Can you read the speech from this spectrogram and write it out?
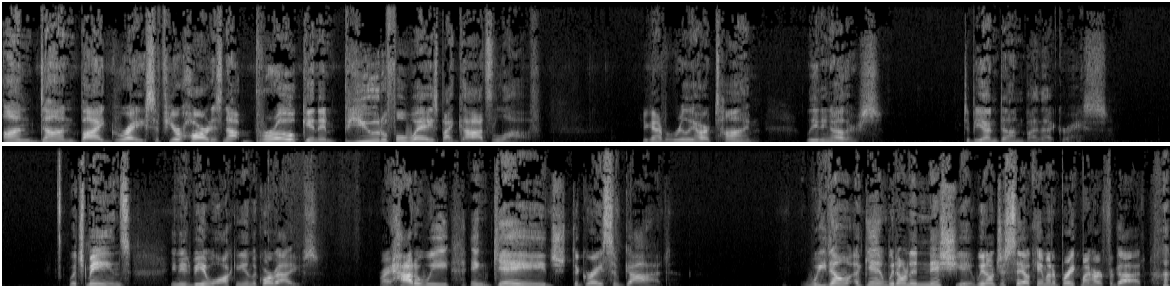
undone by grace, if your heart is not broken in beautiful ways by God's love, you're going to have a really hard time leading others to be undone by that grace. Which means you need to be walking in the core values, right? How do we engage the grace of God? We don't again we don't initiate. We don't just say okay i'm going to break my heart for god.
